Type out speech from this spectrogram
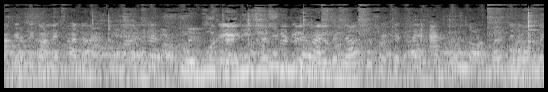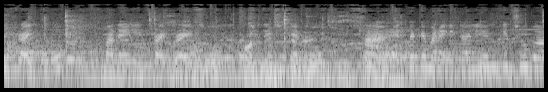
আগের থেকে অনেক ভালো। এখন হচ্ছে তো সেক্ষেত্রে একদম নর্মাল জিনিসগুলো ট্রাই করো। মানে ফ্রাইড রাইস হোক চিকেন হোক। হ্যাঁ এর থেকে মানে ইটালিয়ান কিছু বা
